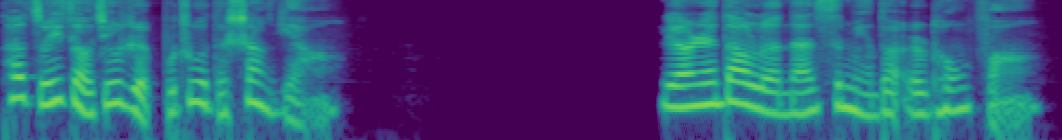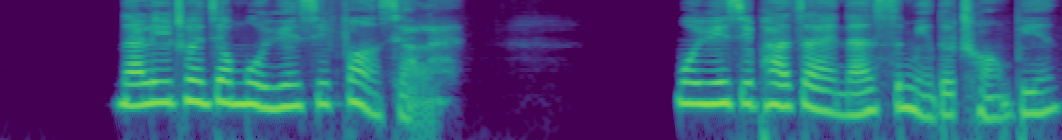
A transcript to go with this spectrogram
他嘴角就忍不住的上扬。两人到了南思明的儿童房，南离川将莫云熙放下来，莫云熙趴在南思明的床边，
